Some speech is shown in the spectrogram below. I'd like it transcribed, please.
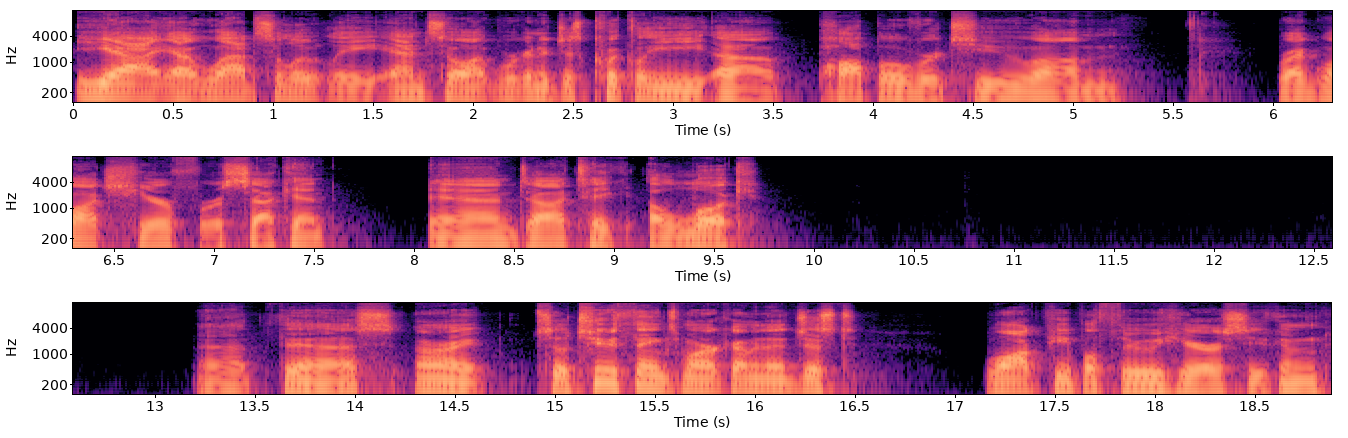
Yeah, yeah, well, absolutely. And so uh, we're going to just quickly uh, pop over to um, RegWatch here for a second and uh, take a look at this. All right. So, two things, Marc. I'm going to just walk people through here so you can,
